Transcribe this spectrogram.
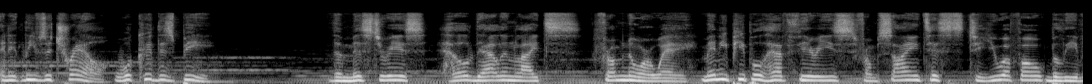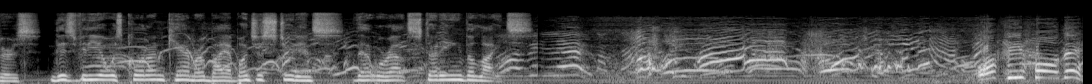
and it leaves a trail. What could this be? The mysterious Hessdalen lights from Norway. Many people have theories from scientists to UFO believers. This video was caught on camera by a bunch of students that were out studying the lights. Å, fy fader!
